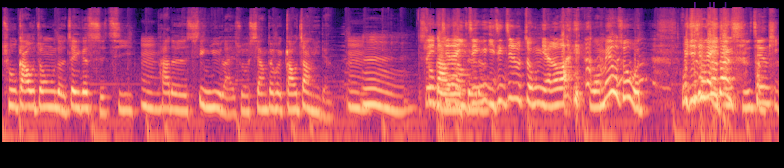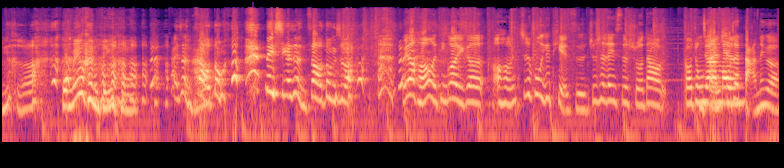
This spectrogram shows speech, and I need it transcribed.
初高中的这一个时期，嗯他的性欲来说相对会高涨一点。嗯，嗯，所以你现在已经已经进入中年了吗？我没有说我，我已经只现在段时间平和了，我没有很平和，还是很躁动，内心还是很躁动是吧？没有，好像我听过一个，哦好像知乎一个帖子，就是类似说到高中你家的男猫在打那个，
